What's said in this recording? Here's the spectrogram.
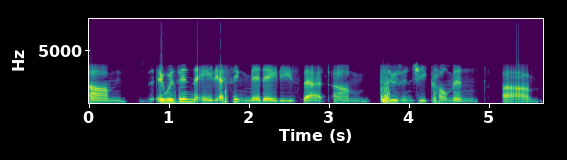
um, it was in the 80s, I think mid 80s, that um, Susan G. Komen um,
